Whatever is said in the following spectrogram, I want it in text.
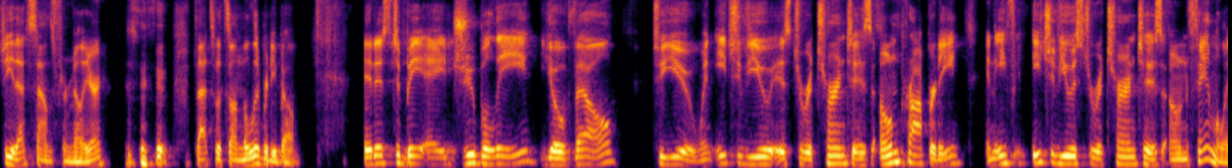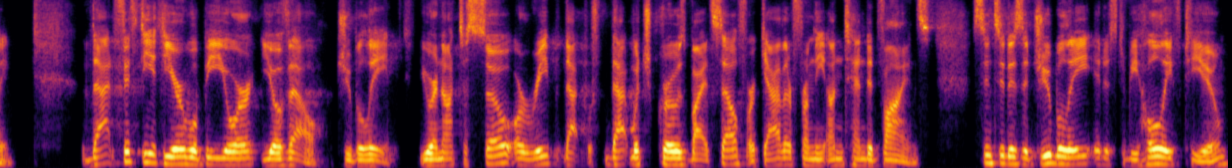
Gee, that sounds familiar. That's what's on the Liberty Bell. It is to be a jubilee, yovel, to you, when each of you is to return to his own property, and each, of you is to return to his own family. That 50th year will be your yovel, jubilee. You are not to sow or reap that, that which grows by itself or gather from the untended vines. Since it is a jubilee, it is to be holy to you.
